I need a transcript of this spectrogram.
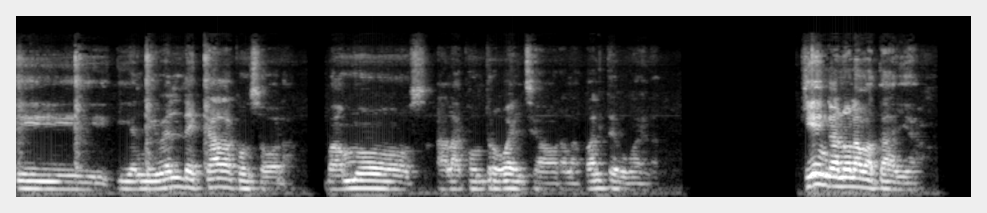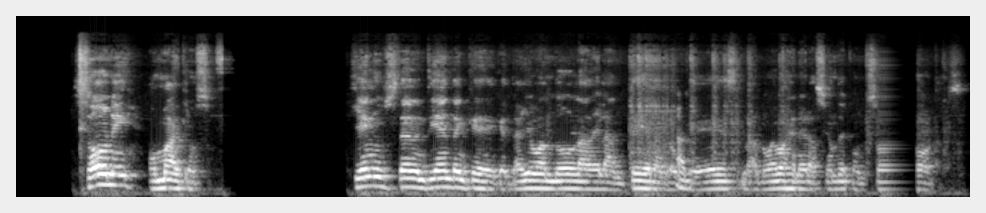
y, el nivel de cada consola, vamos a la controversia ahora, la parte buena. ¿Quién ganó la batalla? ¿Sony o Microsoft? ¿Quién ustedes entienden que, que está llevando la delantera en lo que es la nueva generación de consolas?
